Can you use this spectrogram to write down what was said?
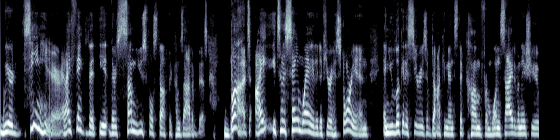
we're seeing here, and I think that it, there's some useful stuff that comes out of this. But I, it's in the same way that if you're a historian and you look at a series of documents that come from one side of an issue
